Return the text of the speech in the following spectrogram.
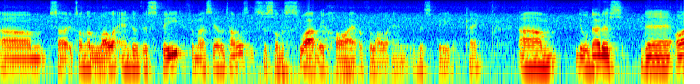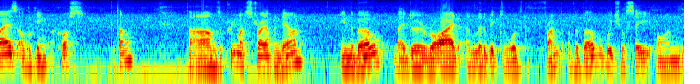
Um, so it's on the lower end of the speed for most of the other tunnels. It's just on the slightly high of the lower end of the speed. Okay. Um, you'll notice the eyes are looking across the tunnel. The arms are pretty much straight up and down in the burble. They do ride a little bit towards the front of the burble, which you'll see on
